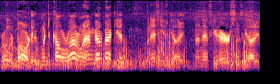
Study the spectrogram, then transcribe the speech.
Brother borrowed it, went to Colorado, and I haven't got it back yet. My nephew's got it. My nephew Harrison's got it.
